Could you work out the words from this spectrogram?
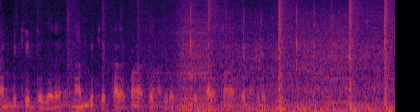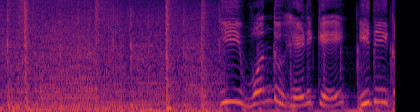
ನಂಬಿಕೆ ಇಟ್ಟಿದ್ದಾರೆ, ನಂಬಿಕೆ ಕಳ್ಕೊಳಕ್ಕೆ ಕಳ್ಕೊಳಕ್ಕೆ ಈ ಒಂದು ಹೇಳಿಕೆ ಇದೀಗ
